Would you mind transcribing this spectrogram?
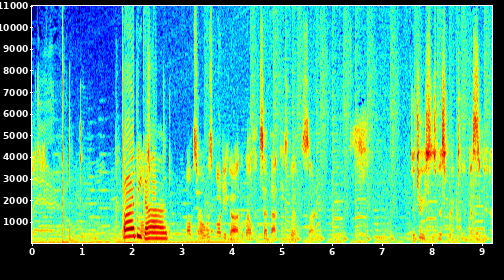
Okay. Bodyguard. Bob's role was bodyguard. Well, it said that in his will. So. The juice is whispering to investigator.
